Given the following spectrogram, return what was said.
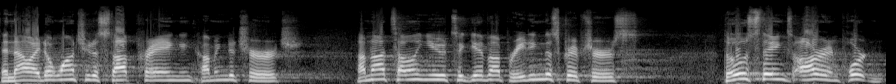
And now I don't want you to stop praying and coming to church. I'm not telling you to give up reading the scriptures. Those things are important.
